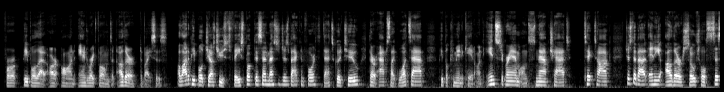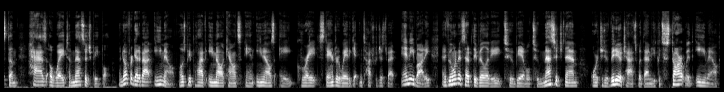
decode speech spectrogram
for people that are on Android phones and other devices. A lot of people just use Facebook to send messages back and forth. That's good too. There are apps like WhatsApp. People communicate on Instagram, on Snapchat, TikTok, just about any other social system has a way to message people. And don't forget about email. Most people have email accounts and email's a great standard way to get in touch with just about anybody. And if you want to set up the ability to be able to message them or to do video chats with them, you could start with email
